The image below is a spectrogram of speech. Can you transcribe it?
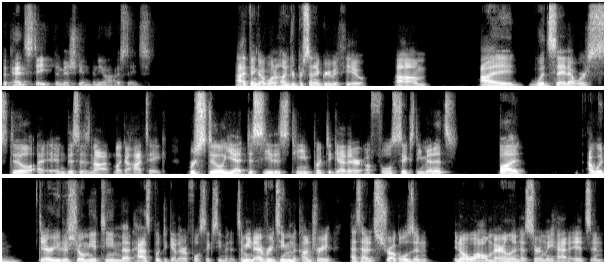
the Penn State, the Michigan, and the Ohio States. I think I 100% agree with you. Um, I would say that we're still, and this is not like a hot take, we're still yet to see this team put together a full 60 minutes. But I would dare you to show me a team that has put together a full 60 minutes. I mean, every team in the country has had its struggles. And, you know, while Maryland has certainly had its, and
